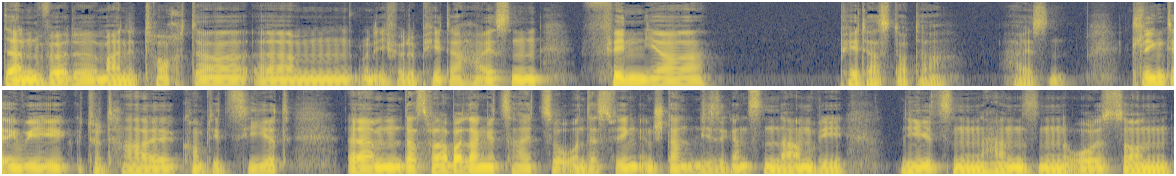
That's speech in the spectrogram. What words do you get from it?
dann würde meine Tochter ähm, und ich würde Peter heißen, Finja Petersdotter heißen. Klingt irgendwie total kompliziert. Ähm, das war aber lange Zeit so und deswegen entstanden diese ganzen Namen wie Nielsen, Hansen, Olsson,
